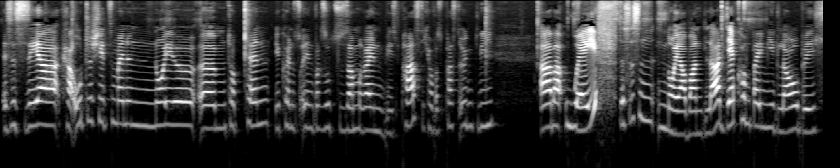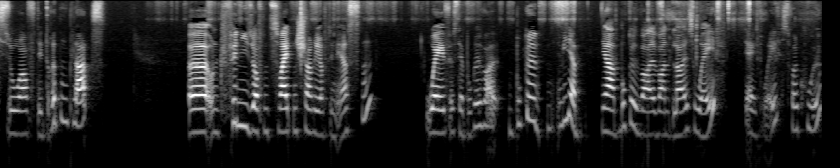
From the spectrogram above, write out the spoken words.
Es ist sehr chaotisch jetzt meine neue ähm, Top 10. Ihr könnt es einfach so zusammenreihen, wie es passt. Ich hoffe, es passt irgendwie. Aber Wave, das ist ein neuer Wandler. Der kommt bei mir, glaube ich, so auf den dritten Platz. Äh, und Finny so auf dem zweiten, Shari auf den ersten. Wave ist der Buckelwahl. Buckel. Wieder. Ja, Buckelwahlwandler ist Wave. Der ist Wave, ist voll cool.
